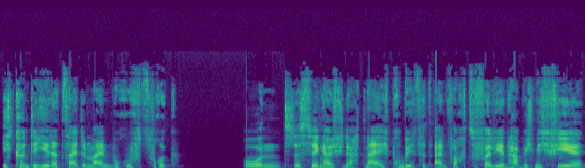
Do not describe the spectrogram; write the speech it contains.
Ich könnte jederzeit in meinen Beruf zurück. Und deswegen habe ich gedacht, naja, ich probiere es jetzt einfach zu verlieren. Habe ich nicht viel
